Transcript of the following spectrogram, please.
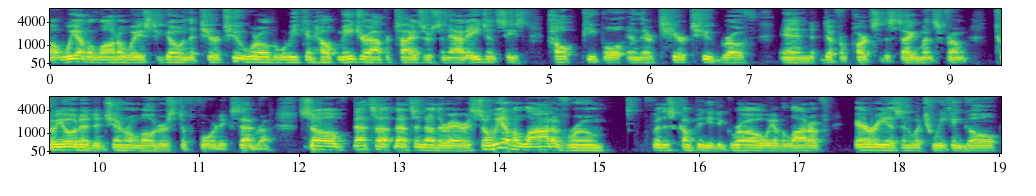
uh, we have a lot of ways to go in the tier two world where we can help major advertisers and ad agencies help people in their tier two growth in different parts of the segments from Toyota to General Motors to Ford, etc. So that's a that's another area. So we have a lot of room for this company to grow. We have a lot of areas in which we can go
